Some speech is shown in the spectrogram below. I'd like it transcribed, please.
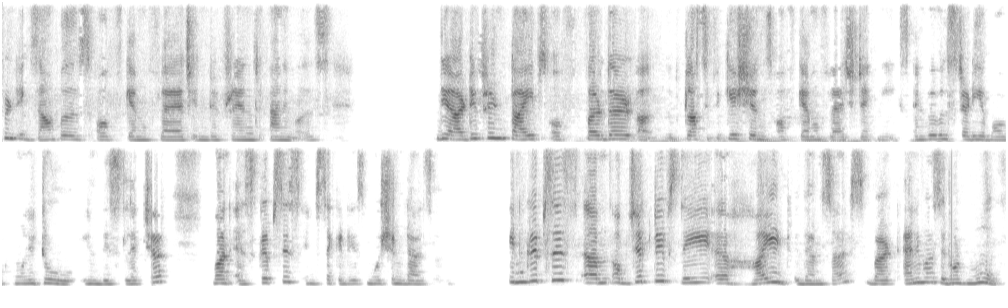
Different examples of camouflage in different animals. There are different types of further uh, classifications of camouflage techniques, and we will study about only two in this lecture. One is crypsis and second is motion dazzle. In crypsis, um, objectives, they uh, hide themselves, but animals, they don't move.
